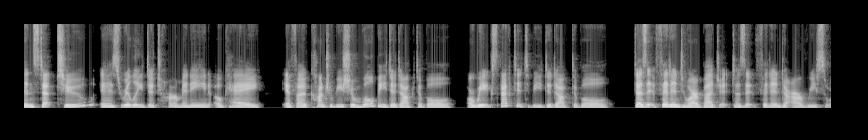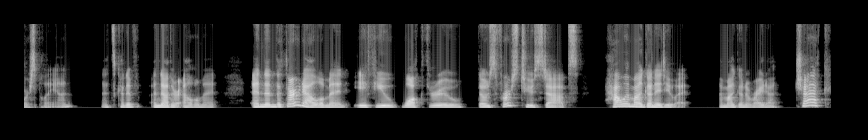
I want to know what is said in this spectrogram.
Then step two is really determining okay, if a contribution will be deductible or we expect it to be deductible, does it fit into our budget? Does it fit into our resource plan? That's kind of another element. And then the third element, if you walk through those first two steps, how am I going to do it? Am I going to write a check?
